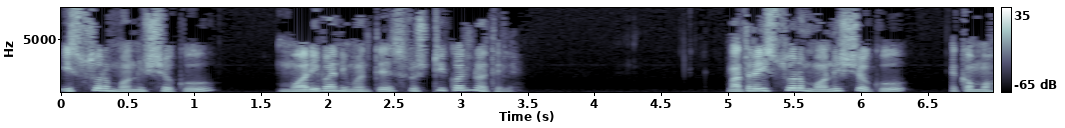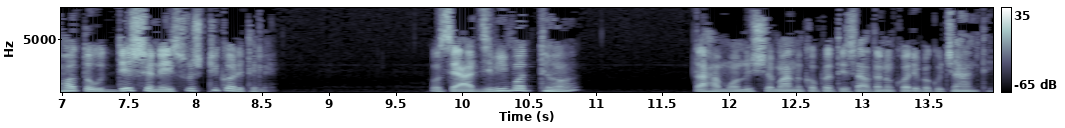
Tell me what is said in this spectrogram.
ଈଶ୍ୱର ମନୁଷ୍ୟକୁ ମରିବା ନିମନ୍ତେ ସୃଷ୍ଟି କରିନଥିଲେ। ମାତ୍ର ଈଶ୍ୱର ମନୁଷ୍ୟକୁ ଏକ ମହତ ଉଦ୍ଦେଶ୍ୟ ନେଇ ସୃଷ୍ଟି କରିଥିଲେ। ଓ ସେ ଆଜି ବି ମଧ୍ୟ ତାହା ମନୁଷ୍ୟମାନଙ୍କ ପ୍ରତି ସାଧନ କରିବାକୁ ଚାହାନ୍ତି।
